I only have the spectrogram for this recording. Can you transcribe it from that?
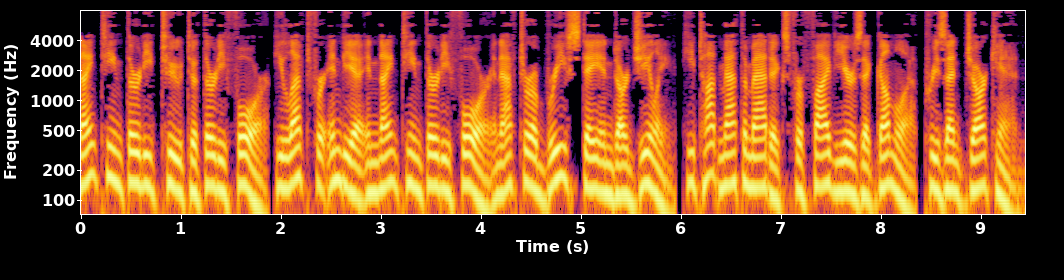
1932–34 he left for India in 1934 and after a brief stay in Darjeeling, he taught mathematics for five years at Gumla present Jharkhand.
